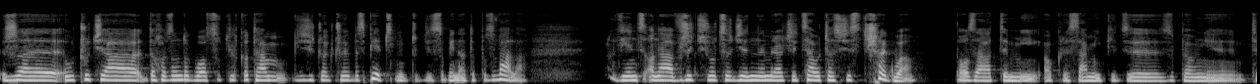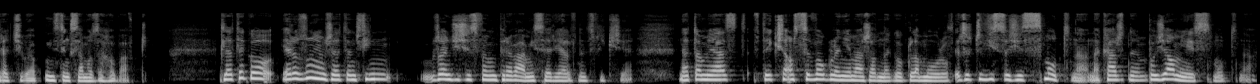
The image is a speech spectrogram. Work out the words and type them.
że uczucia dochodzą do głosu tylko tam, gdzie się człowiek czuje bezpieczny, czy gdzie sobie na to pozwala. Więc ona w życiu codziennym raczej cały czas się strzegła, poza tymi okresami, kiedy zupełnie traciła instynkt samozachowawczy. Dlatego ja rozumiem, że ten film rządzi się swoimi prawami, serial w Netflixie. Natomiast w tej książce w ogóle nie ma żadnego glamouru. Rzeczywistość jest smutna, na każdym poziomie jest smutna.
